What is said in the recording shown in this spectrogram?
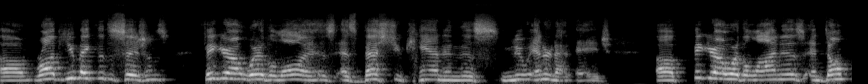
uh, Rob, you make the decisions, figure out where the law is as best you can in this new internet age. Uh, figure out where the line is and don't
